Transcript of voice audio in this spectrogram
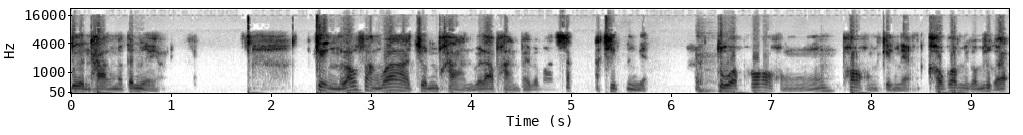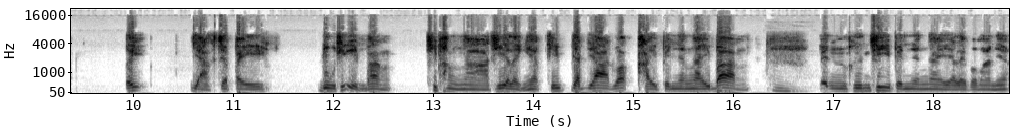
เดินทางมาก็เหนื่อย เก่งเล่าฟังว่าจนผ่านเวลาผ่านไปประมาณสักอาทิตย์หนึ่งเนี่ย ตัวพ่อของพ่อของเก่งเนี่ยเขาก็มีความรู้สึกว่า เอ้ย อยากจะไปดูที่อื่นบ้าง ที่พังงาที่อะไรเงี้ยที่ญาติญาติๆว่าใครเป็นยังไงบ้างอืมเป็นพื้นที่เป็นยังไงอะไรประมาณเนี้ย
